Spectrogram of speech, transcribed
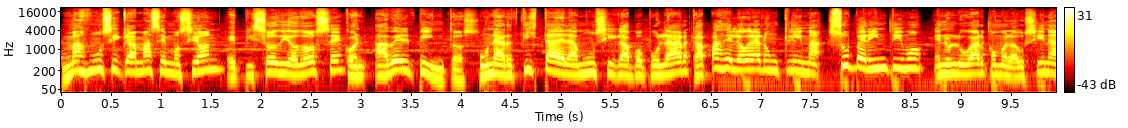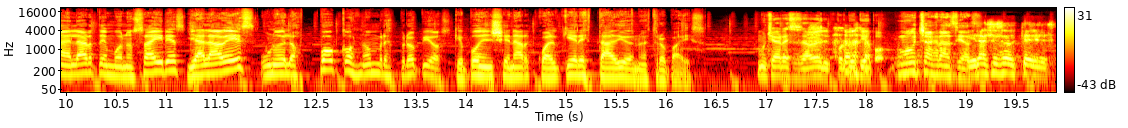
Más música, más emoción, episodio 12 con Abel Pintos, un artista de la música popular capaz de lograr un clima súper íntimo en un lugar como la Usina del Arte en Buenos Aires y a la vez uno de los pocos nombres propios que pueden llenar cualquier estadio de nuestro país. Muchas gracias, Abel, por tu tiempo. Muchas gracias. Gracias a ustedes.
